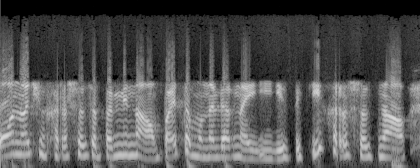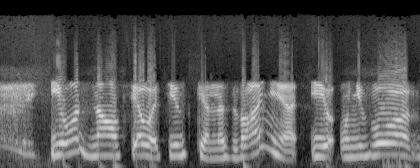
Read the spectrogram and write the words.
он очень хорошо запоминал, поэтому, наверное, и языки хорошо знал. И он знал все латинские названия, и у него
